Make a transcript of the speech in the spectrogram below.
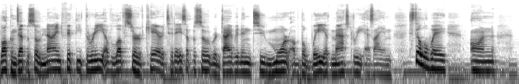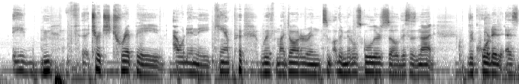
Welcome to episode 953 of Love Serve Care. Today's episode, we're diving into more of the way of mastery as I am still away on a church trip, a out in a camp with my daughter and some other middle schoolers. So this is not recorded as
